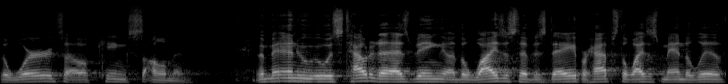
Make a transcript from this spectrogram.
the words of King Solomon, the man who was touted as being uh, the wisest of his day, perhaps the wisest man to live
